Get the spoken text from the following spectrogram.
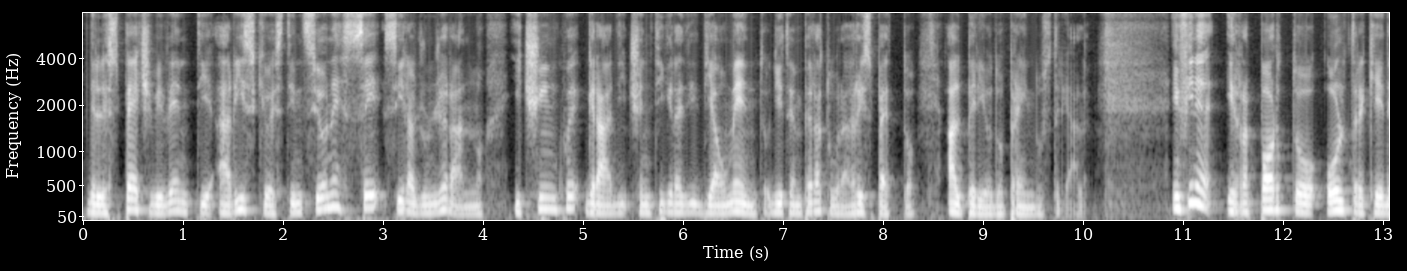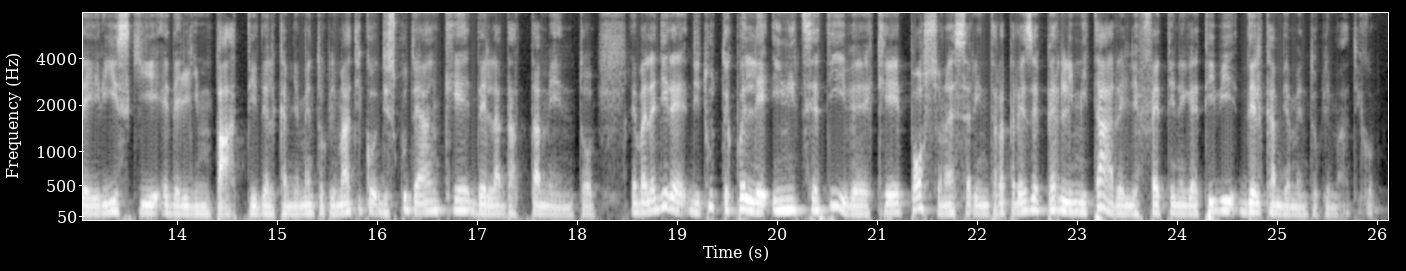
delle specie viventi a rischio estinzione se si raggiungeranno i 5 gradi centigradi di aumento di temperatura rispetto al periodo preindustriale. Infine, il rapporto, oltre che dei rischi e degli impatti del cambiamento climatico, discute anche dell'adattamento, e vale a dire di tutte quelle iniziative che possono essere intraprese per limitare gli effetti negativi del cambiamento climatico.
